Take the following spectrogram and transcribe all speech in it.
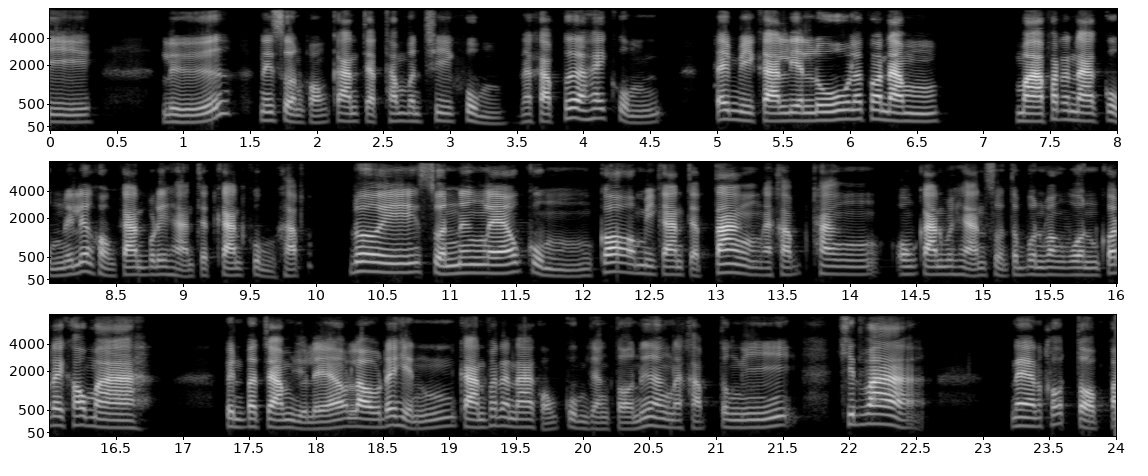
ดี หรือในส่วนของการจัดทำบัญชีกลุ่มนะครับ เพื่อให้กลุ่มได้มีการเรียนรู้แล้วก็นำมาพัฒนากลุ่มในเรื่องของการบริหารจัดการกลุ่มครับ โดยส่วนหนึ่งแล้วกลุ่มก็มีการจัดตั้งนะครับ ทางองค์การบริหารส่วนตำบลวังวนก็ได้เข้ามา เป็นประจำอยู่แล้ว เราได้เห็นการพัฒนาของกลุ่มอย่างต่อเนื่องนะครับ ตรงนี้คิดว่า ในอนาคตต่อไป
